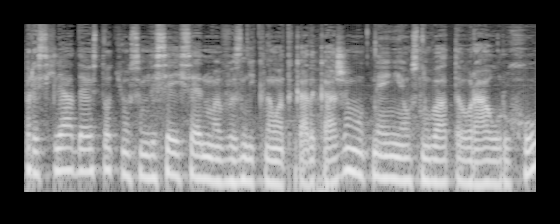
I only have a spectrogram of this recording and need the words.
през 1987 е възникнала, така да кажем, от нейния основател Рао Руху.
